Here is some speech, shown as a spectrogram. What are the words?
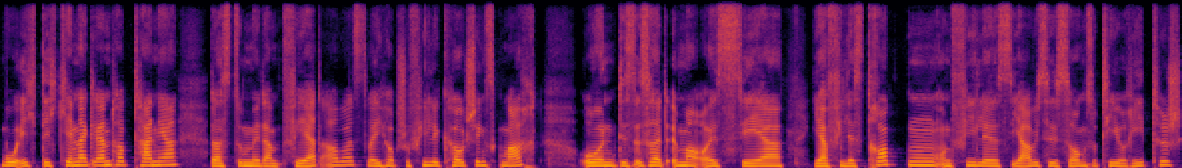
wo ich dich kennengelernt habe, Tanja, dass du mit einem Pferd arbeitest, weil ich habe schon viele Coachings gemacht und das ist halt immer alles sehr, ja, vieles trocken und vieles, ja, wie soll ich sagen, so theoretisch.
